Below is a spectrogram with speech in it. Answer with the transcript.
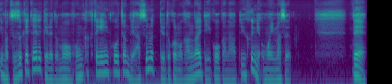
今続けてるけれども、本格的にこうちゃんと休むっていうところも考えていこうかなというふうに思います。で、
